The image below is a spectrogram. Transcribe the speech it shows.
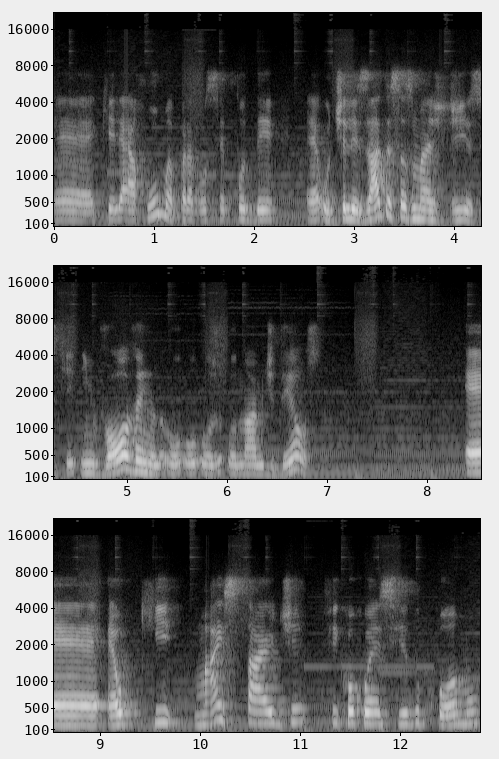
é, que ele arruma para você poder é, utilizar dessas magias que envolvem o, o, o nome de Deus é, é o que mais tarde ficou conhecido como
